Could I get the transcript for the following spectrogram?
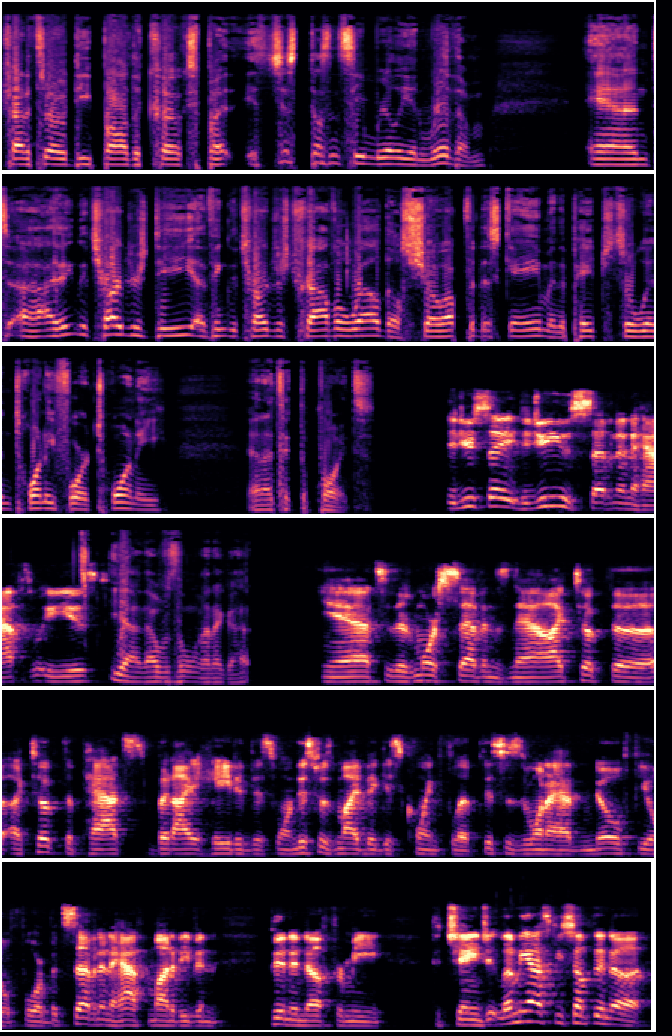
try to throw a deep ball to Cooks, but it just doesn't seem really in rhythm. And uh, I think the Chargers D, I think the Chargers travel well. They'll show up for this game, and the Patriots will win 24 20. And I took the points. Did you say? Did you use seven and a half? Is what you used? Yeah, that was the line I got. Yeah, so there's more sevens now. I took the I took the Pats, but I hated this one. This was my biggest coin flip. This is the one I have no feel for, but seven and a half might have even been enough for me to change it. Let me ask you something, uh,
